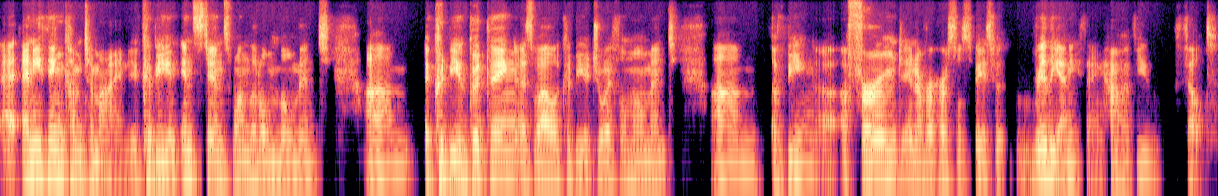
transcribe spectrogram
anything come to mind? It could be an instance, one little moment. Um, it could be a good thing as well. It could be a joyful moment um, of being uh, affirmed in a rehearsal space. But really, anything. How have you felt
